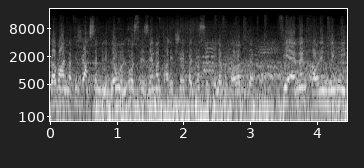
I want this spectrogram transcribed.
طبعا ما فيش أحسن من الجو الاسري زي ما انت حضرتك شايفة الأسرة كلها متواجدة. في أمان حوالين منك.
